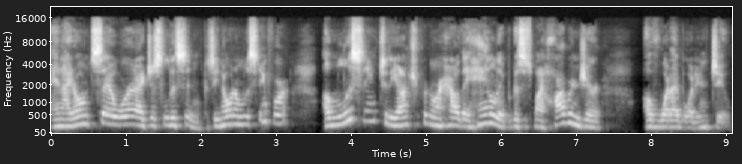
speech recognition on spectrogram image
And I don't say a word. I just listen because you know what I'm listening for? I'm listening to the entrepreneur, how they handle it because it's my harbinger of what I bought into.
